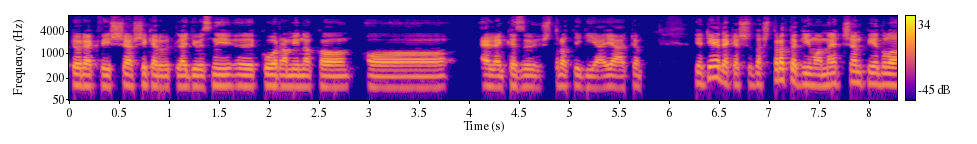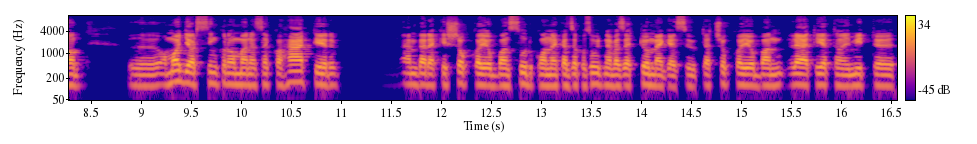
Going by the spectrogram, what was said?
törekvéssel sikerült legyőzni Korraminak a, a ellenkező stratégiáját. Ugye érdekes, hogy a stratégia meccsen például a a magyar szinkronban ezek a háttér emberek is sokkal jobban szurkolnak, ezek az úgynevezett tömegezők, tehát sokkal jobban lehet érteni, hogy mit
